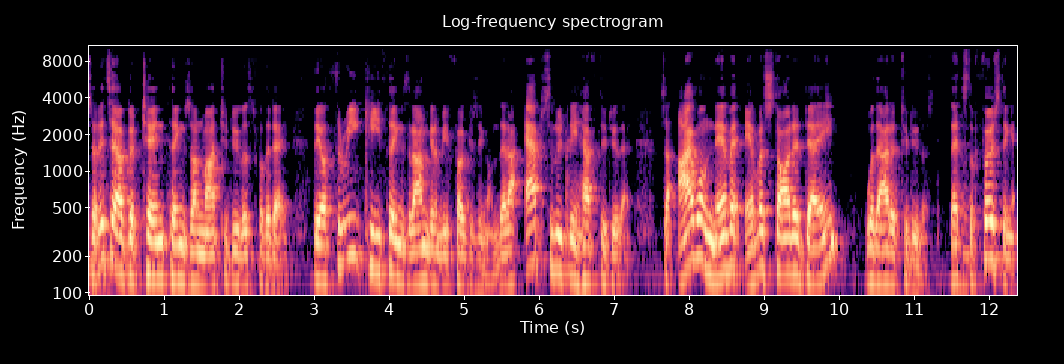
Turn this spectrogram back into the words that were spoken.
So let's say I've got 10 things on my to do list for the day. There are three key things that I'm going to be focusing on that I absolutely have to do that. So I will never ever start a day without a to-do list. That's mm-hmm. the first thing.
